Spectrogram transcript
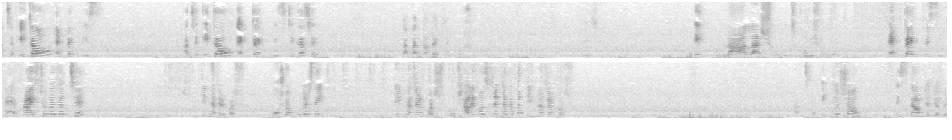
আচ্ছা এটাও একটা এক পিস আচ্ছা এটাও একটা এক পিস ঠিক আছে? কাতানটা দেখেন, খুব সুন্দর। এই লাল আর সবুজ, খুবই সুন্দর। একটা এক পিসই হ্যাঁ? প্রাইস চলে যাচ্ছে তিন হাজার পাঁচশো। ও সবগুলোর সেম তিন হাজার পাঁচশো সাড়ে পাঁচ হাজার টাকাটা তিন হাজার পাঁচশো আচ্ছা এগুলো সব ডিসকাউন্টে যাবে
